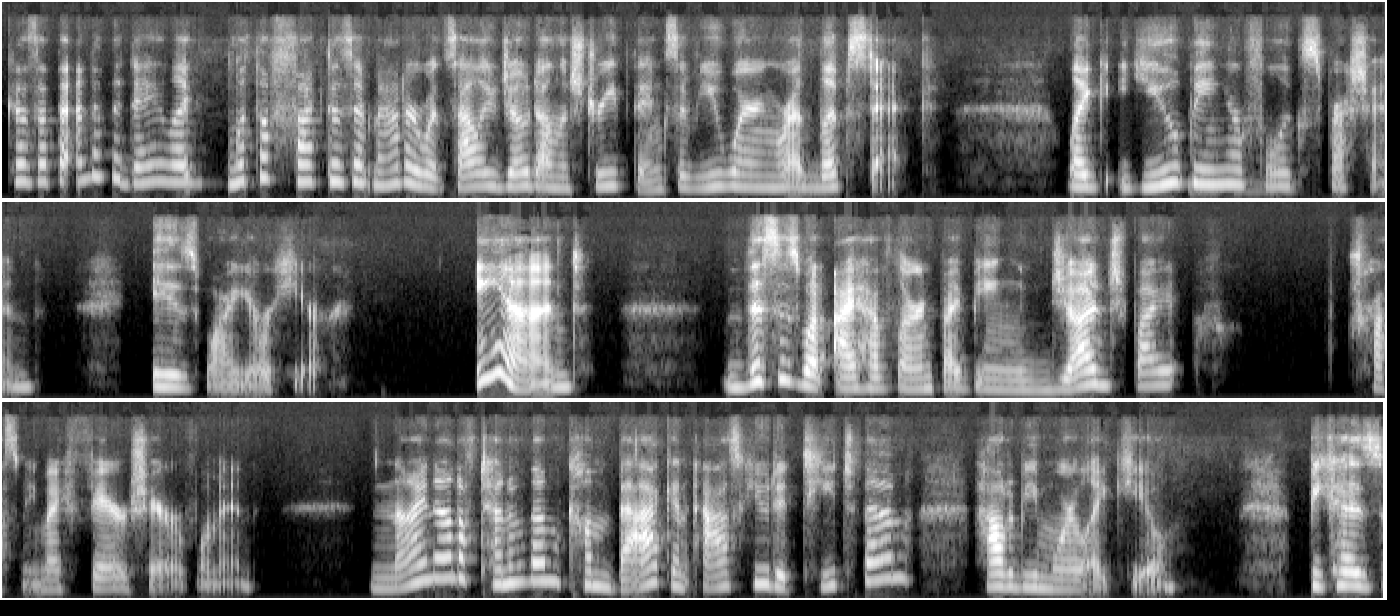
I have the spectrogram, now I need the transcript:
Because at the end of the day like what the fuck does it matter what sally joe down the street thinks of you wearing red lipstick? Like you being your mm-hmm. full expression is why you're here. And this is what i have learned by being judged by trust me my fair share of women. Nine out of 10 of them come back and ask you to teach them how to be more like you because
